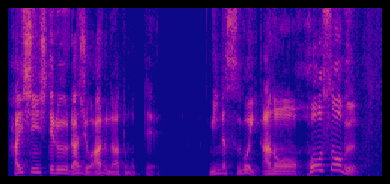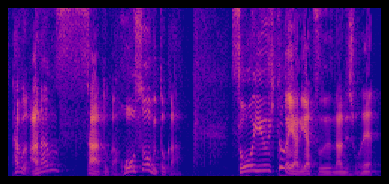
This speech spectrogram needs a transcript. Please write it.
配信してるラジオあるなと思って、みんなすごい、あの放送部、多分アナウンサーとか放送部とか、そういう人がやるやつなんでしょうね。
